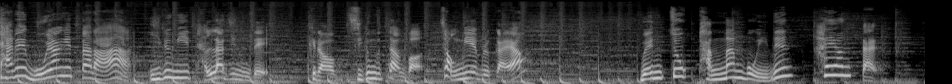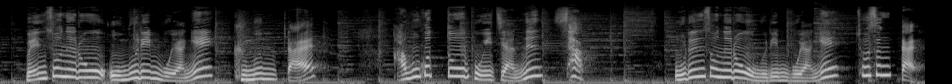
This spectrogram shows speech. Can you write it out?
달의 모양에 따라 이름이 달라지는데 그럼 지금부터 한번 정리해 볼까요? 왼쪽 반만 보이는 하얀 달, 왼손으로 오므린 모양의 금음달, 아무것도 보이지 않는 삭, 오른손으로 오므린 모양의 초승달,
